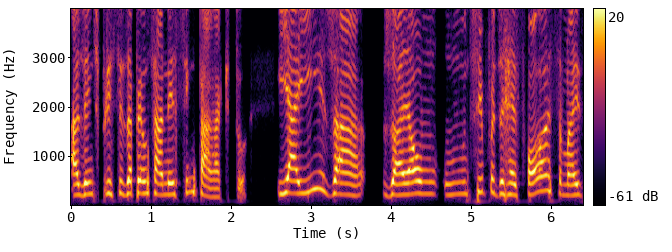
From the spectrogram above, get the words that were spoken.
a gente precisa pensar nesse impacto. E aí já já é um, um, tipo de resposta, mas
